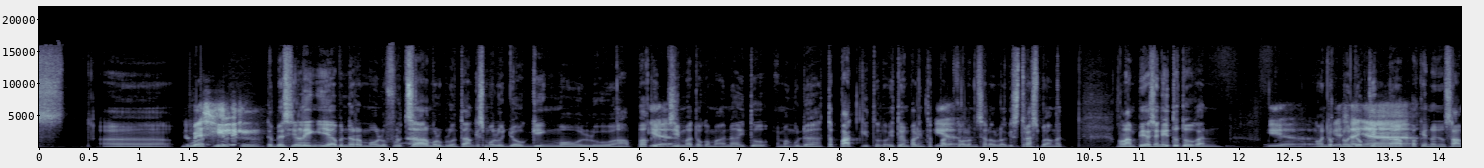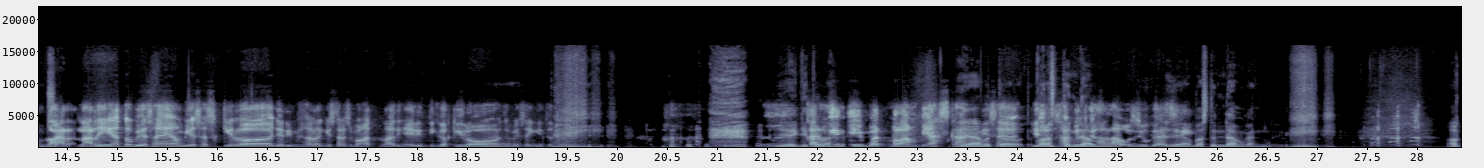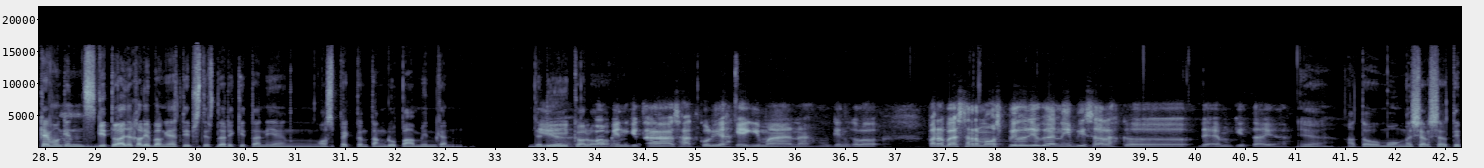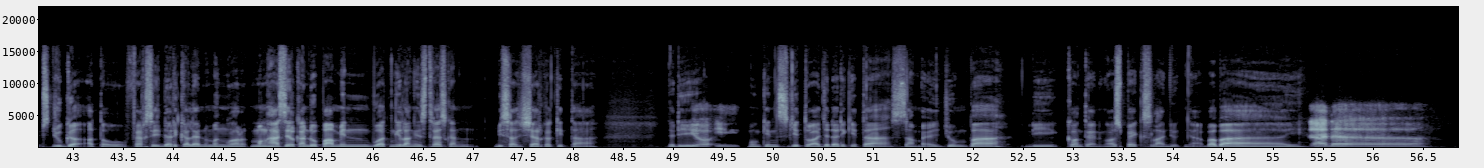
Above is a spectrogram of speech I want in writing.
eh, The buat best healing. the best healing iya bener mau lu futsal mau lu bulu tangkis mau lu jogging mau lu apa ke Iya. gym atau ke mana itu emang udah tepat gitu loh itu yang paling tepat Iya. kalau misalnya lu lagi stres banget ngelampiasin itu tuh kan Iya. nonjok nonjokin apa kayak nonjok samsak lar- larinya tuh biasanya yang biasa sekilo jadi misalnya lagi stres banget larinya jadi 3 kilo Nah. itu biasanya gitu tuh. iya gitu kan lah ini buat melampiaskan Iya, betul. biasanya Balas sambil dendam. galau juga sih. Iya, balas dendam kan. Oke, mungkin segitu aja kali Bang ya tips-tips dari kita nih yang ngospek tentang dopamin kan. Jadi Iya, kalau dopamin kita saat kuliah kayak gimana? Mungkin kalau para baster mau spill juga nih bisa lah ke DM kita ya. ya atau mau nge-share-share tips juga atau versi dari kalian menghasilkan dopamin buat ngilangin stres kan bisa share ke kita. Jadi Yoi. mungkin segitu aja dari kita. Sampai jumpa di konten ngospek selanjutnya. Bye bye. Dadah.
